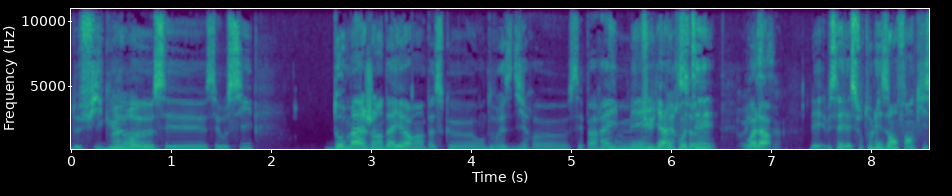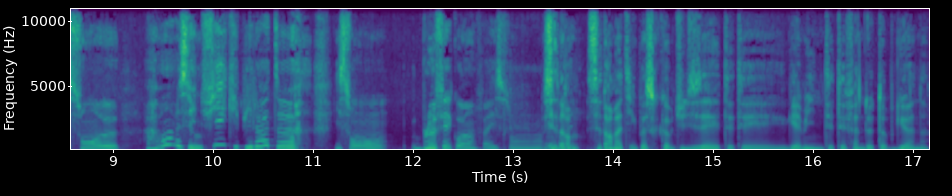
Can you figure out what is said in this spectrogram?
de figure, Ouais, ouais, ouais. euh, c'est aussi dommage hein, d'ailleurs, hein, parce qu'on devrait se dire euh, c'est pareil, mais il y a un côté, voilà, c'est surtout les enfants qui sont euh, ah bon, mais c'est une fille qui pilote, ils sont bluffés quoi. hein. Enfin, ils sont. C'est étonnés. dram- c'est dramatique parce que comme tu disais, t'étais gamine, t'étais fan de Top Gun.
